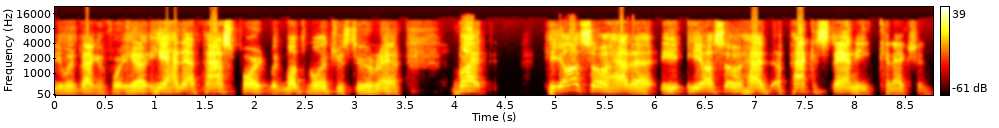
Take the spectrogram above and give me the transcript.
He went back and forth. He, he had a passport with multiple entries to Iran, but he also had a he, he also had a Pakistani connection.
